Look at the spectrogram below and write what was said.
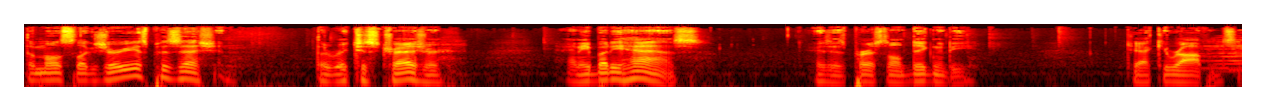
The most luxurious possession, the richest treasure anybody has, is his personal dignity. Jackie Robinson.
